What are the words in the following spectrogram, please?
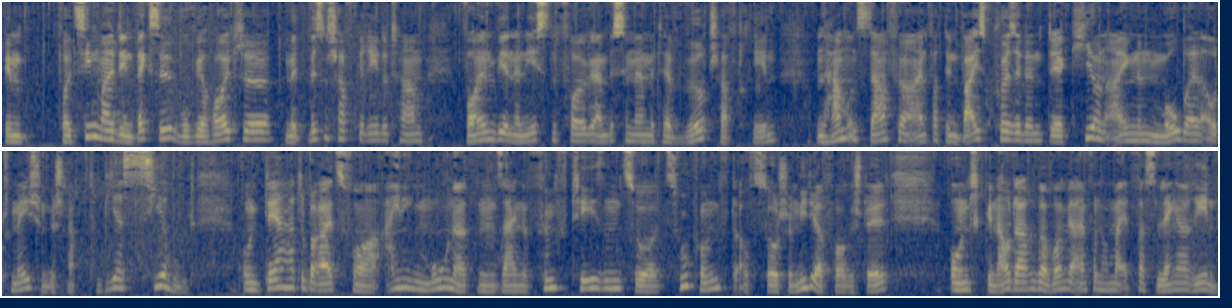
wir vollziehen mal den Wechsel, wo wir heute mit Wissenschaft geredet haben, wollen wir in der nächsten Folge ein bisschen mehr mit der Wirtschaft reden und haben uns dafür einfach den Vice President der Kion eigenen Mobile Automation geschnappt, Tobias Zierhut. Und der hatte bereits vor einigen Monaten seine fünf Thesen zur Zukunft auf Social Media vorgestellt. Und genau darüber wollen wir einfach nochmal etwas länger reden.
